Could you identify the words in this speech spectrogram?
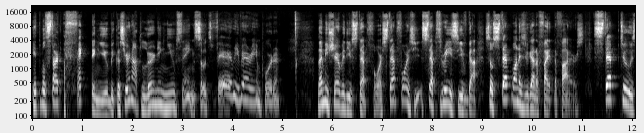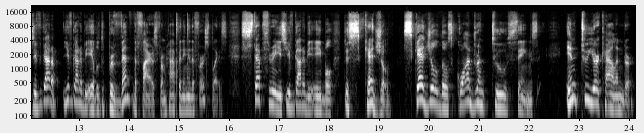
it will start affecting you because you're not learning new things. So it's very, very important. Let me share with you step four. Step four is step three is you've got so step one is you've got to fight the fires. Step two is you've got to you've got to be able to prevent the fires from happening in the first place. Step three is you've got to be able to schedule schedule those quadrant two things into your calendar.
